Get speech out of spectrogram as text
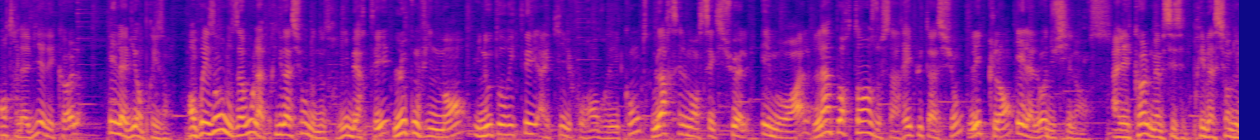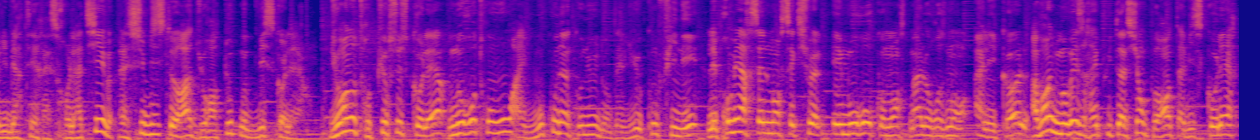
entre la vie à l'école et la vie en prison. En prison, nous avons la privation de notre liberté, le confinement, une autorité à qui il faut rendre des comptes, le harcèlement sexuel et moral, l'importance de sa réputation, les clans et la loi du silence. À l'école, même si cette privation de liberté reste relative, elle subsistera durant toute notre vie scolaire. Durant notre cursus scolaire, nous nous retrouvons avec beaucoup d'inconnus dans des lieux confinés. Les premiers harcèlements sexuels et moraux commencent malheureusement à l'école. Avoir une mauvaise réputation peut rendre ta vie scolaire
